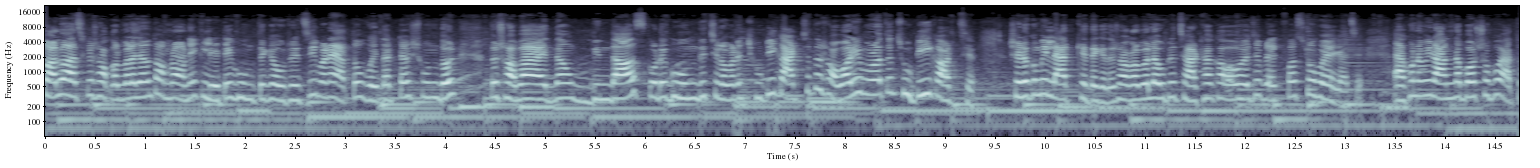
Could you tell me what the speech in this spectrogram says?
চলো আজকে সকালবেলা যেন তো আমরা অনেক লেটে ঘুম থেকে উঠেছি মানে এত ওয়েদারটা সুন্দর, তো সবাই একদম বিন্দাস করে ঘুম দিচ্ছিল মানে ছুটি কাটছে তো সবারই মনে হচ্ছে ছুটিই কাটছে। সেরকমই ল্যাদ খেতে খেতে, সকালবেলা উঠে চা টা খাওয়া হয়েছে ব্রেকফাস্টও হয়ে গেছে। এখন আমি রান্না বসাবো এত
